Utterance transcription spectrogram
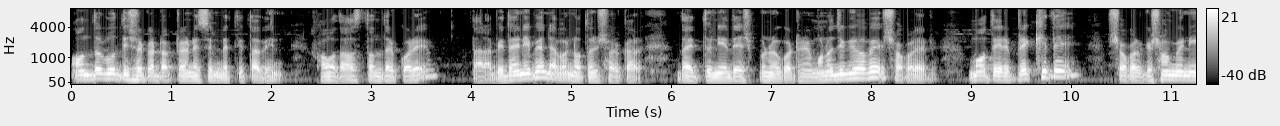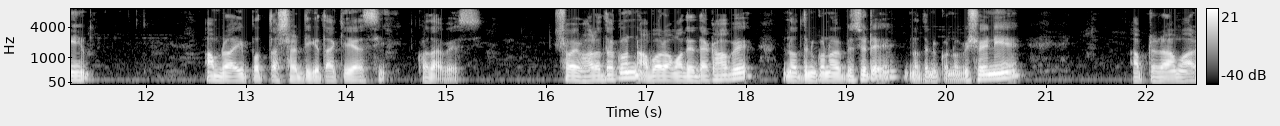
অন্তর্বর্তী সরকার ডক্টর ইউনূসের নেতৃত্বাধীন ক্ষমতা হস্তান্তর করে তারা বিদায় নেবেন এবং নতুন সরকার দায়িত্ব নিয়ে দেশ পুনর্গঠনে মনোযোগী হবে। সকলের মতের প্রেক্ষিতে সকলকে সঙ্গে নিয়ে আমরা এই প্রত্যাশার দিকে তাকিয়ে আছি। কথা বেশ সবাই ভালো থাকুন। আবারও আমাদের দেখা হবে নতুন কোনো এপিসোডে নতুন কোনো বিষয় নিয়ে। আপনারা আমার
